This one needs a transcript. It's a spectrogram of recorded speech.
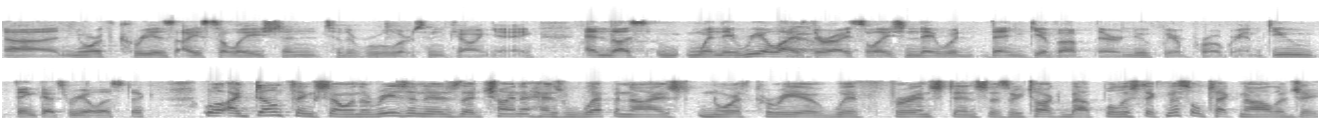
uh, North Korea's isolation to the rulers in Pyongyang. And thus, when they realize yeah. their isolation, they would then give up their nuclear program. Do you think that's realistic? Well, I don't think so. And the reason is that China has weaponized North Korea with, for instance, as we talked about, ballistic missile technology.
